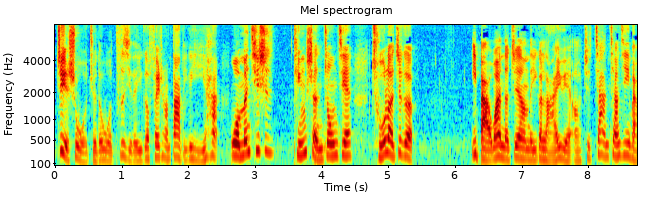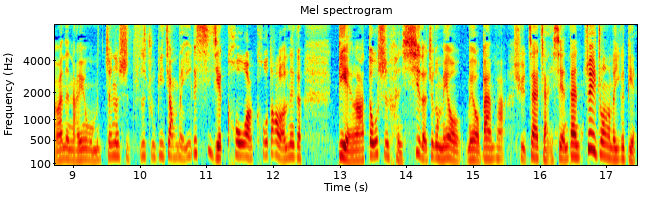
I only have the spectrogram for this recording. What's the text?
这也是我觉得我自己的一个非常大的一个遗憾。我们其实庭审中间除了这个一百万的这样的一个来源啊，就将将近一百万的来源，我们真的是锱铢必较，每一个细节抠啊抠到了那个点啊，都是很细的，这个没有没有办法去再展现。但最重要的一个点，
